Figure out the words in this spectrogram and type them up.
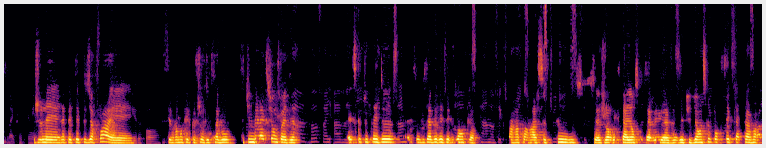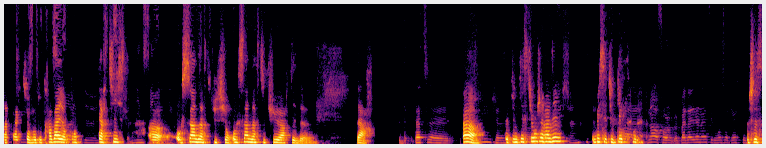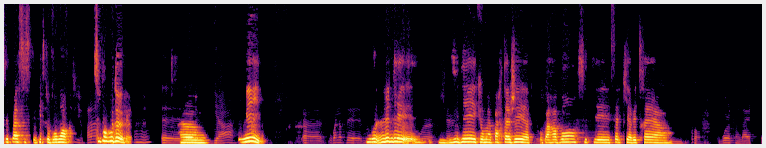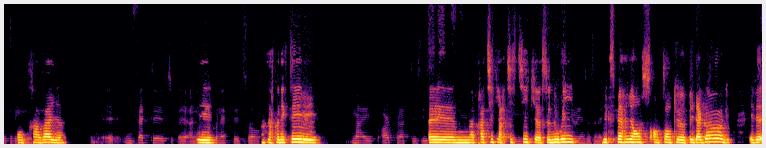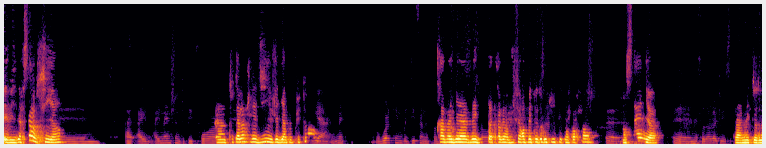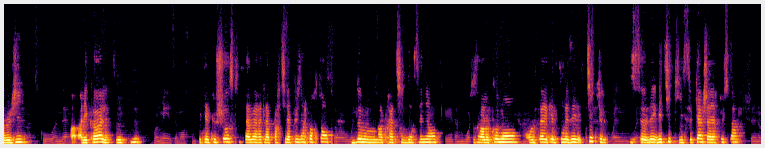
je l'ai répétée plusieurs fois et c'est vraiment quelque chose de très beau. C'est une belle action, je dois dire. Est-ce que toutes les deux, que vous avez des exemples par rapport à ce, ce genre d'expérience que vous avez eu avec vos étudiants? Est-ce que vous pensez que ça peut avoir un impact sur votre travail en tant qu'artiste euh, au sein de l'institution, au sein de l'Institut d'art? Ah, c'est une question, Géraldine? Oui, c'est une question. Je ne sais pas si c'est une question pour moi. C'est pour vous deux. Euh, oui. L'une des idées qu'on m'a partagées auparavant, c'était celle qui avait trait au travail et interconnecté. Et ma pratique artistique se nourrit d'expérience en tant que pédagogue et vice-versa aussi. Hein. Euh, tout à l'heure, je l'ai dit, je l'ai dit un peu plus tôt. Travailler avec, à travers différentes méthodologies, c'est important. J'enseigne la méthodologie à l'école. C'est quelque chose qui s'avère être la partie la plus importante de ma pratique d'enseignante. Savoir le comment on le fait, quelles sont les éthiques, l'éthique qui se cache derrière tout ça.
